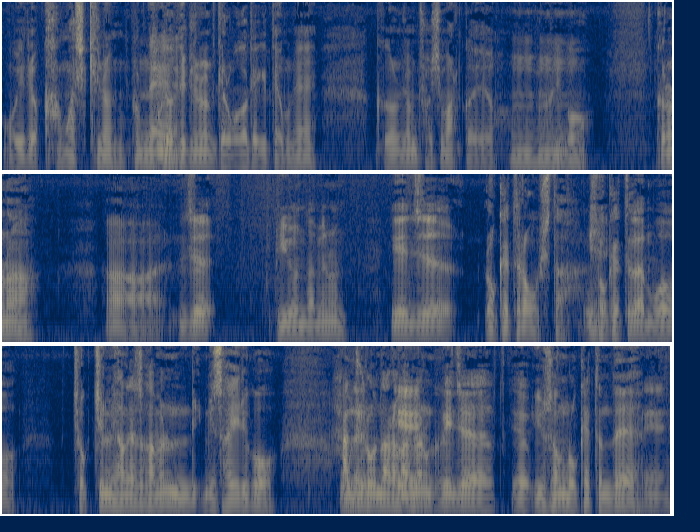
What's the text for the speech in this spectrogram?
오히려 강화시키는, 불, 네. 불러들이는 결과가 되기 때문에 그거는 좀 조심할 거예요. 음흠. 아니고, 그러나, 아, 이제 비유한다면은 이게 이제 로켓이라고 봅시다. 예. 로켓가 뭐 적진을 향해서 가면 미사일이고 하늘, 우주로 날아가면 예. 그게 이제 위성 로켓인데 예.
